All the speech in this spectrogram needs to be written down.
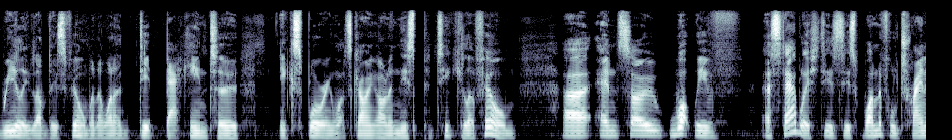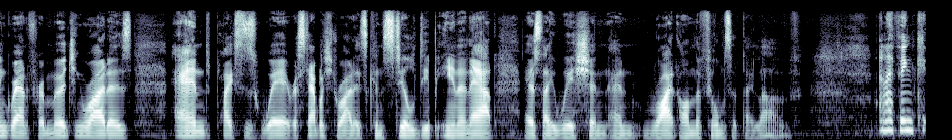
really love this film, and I want to dip back into exploring what's going on in this particular film." Uh, and so, what we've established is this wonderful training ground for emerging writers and places where established writers can still dip in and out as they wish and, and write on the films that they love. And I think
